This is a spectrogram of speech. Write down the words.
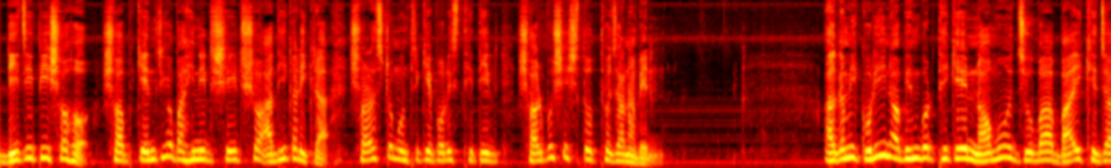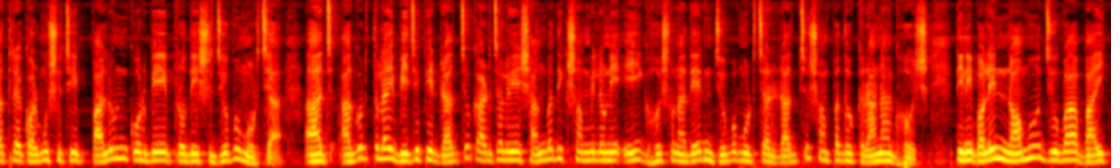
ডিজিপি সহ সব কেন্দ্রীয় বাহিনীর শীর্ষ আধিকারিকরা স্বরাষ্ট্রমন্ত্রীকে পরিস্থিতির সর্বশেষ তথ্য জানাবেন। আগামী কুড়ি নভেম্বর থেকে নম যুবা বাইক যাত্রা কর্মসূচি পালন করবে প্রদেশ যুব মোর্চা। আজ আগরতলায় বিজেপির রাজ্য কার্যালয়ে সাংবাদিক সম্মেলনে এই ঘোষণা দেন যুব মোর্চার রাজ্য সম্পাদক রানা ঘোষ। তিনি বলেন, নম যুবা বাইক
